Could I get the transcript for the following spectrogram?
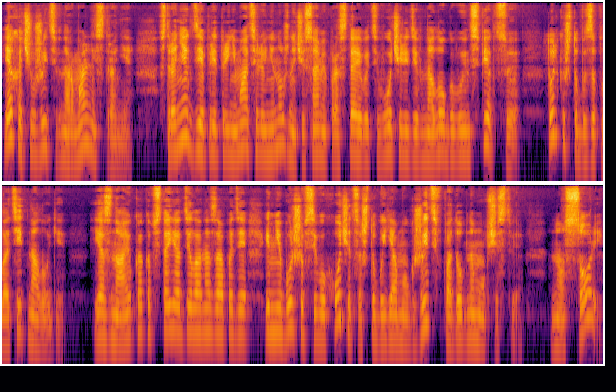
Я хочу жить в нормальной стране, в стране, где предпринимателю не нужно часами простаивать в очереди в налоговую инспекцию, только чтобы заплатить налоги. Я знаю, как обстоят дела на Западе, и мне больше всего хочется, чтобы я мог жить в подобном обществе. Но, сори,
